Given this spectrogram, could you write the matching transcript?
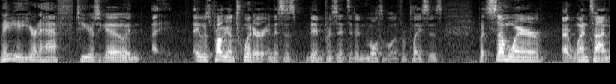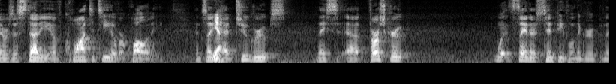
maybe a year and a half, two years ago, and I, it was probably on Twitter, and this has been presented in multiple different places. But somewhere at one time there was a study of quantity over quality, and so you Yeah. had two groups. They uh, first group, let's say there's ten people in the group in, the,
